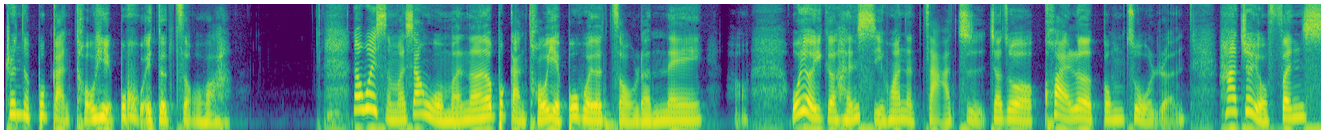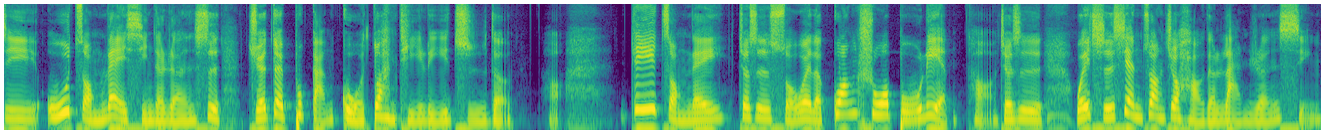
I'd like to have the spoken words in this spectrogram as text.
真的不敢头也不回的走啊。那为什么像我们呢，都不敢头也不回的走人呢？我有一个很喜欢的杂志，叫做《快乐工作人》，他就有分析五种类型的人是绝对不敢果断提离职的。好，第一种呢，就是所谓的光说不练，好，就是维持现状就好的懒人型。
